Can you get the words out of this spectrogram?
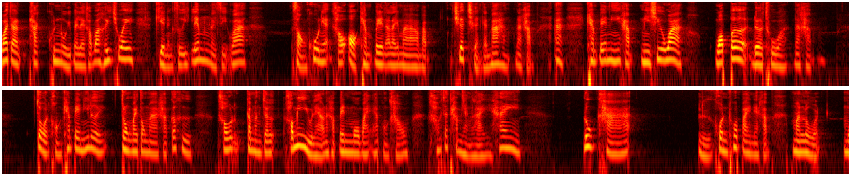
ว่าจะทักคุณหนุ่ยไปเลยครับ ว่าเฮ้ยช่วยเขียนหนังสืออีกเล่มหน่อยสิว่าสองคู่นี้เขาออกแคมเปญอะไรมาแบบเชื่อเฉือนกันบ้างนะครับอะแคมเปญนี้ครับ มีชื่อว่า Whopper The Tour นะครับ โจทย์ของแคมเปญนี้เลย ตรงไปตรงมาครับก็คือเขากำลังจะเขามีอยู่แล้วนะครับ เป็นโมบายแอปของเขา เขาจะทำอย่างไรให้ลูกค้า หรือคนทั่วไปเนี่ยครับ มาโหลดโม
